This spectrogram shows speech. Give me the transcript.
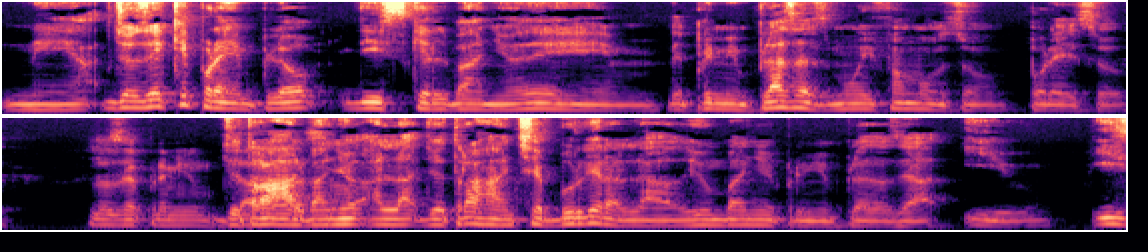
Nea. Yo sé que, por ejemplo, dice que el baño de, de Premium Plaza es muy famoso por eso. Los de Premium Yo Plaza. trabajaba, al baño, al la- yo trabajaba en Chef Burger al lado de un baño de Premium Plaza, o sea, ew. Y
